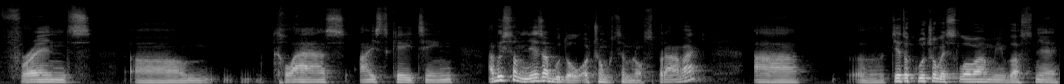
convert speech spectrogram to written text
friends, um, class, ice skating, aby som nezabudol, o čom chcem rozprávať a uh, tieto kľúčové slova mi vlastne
